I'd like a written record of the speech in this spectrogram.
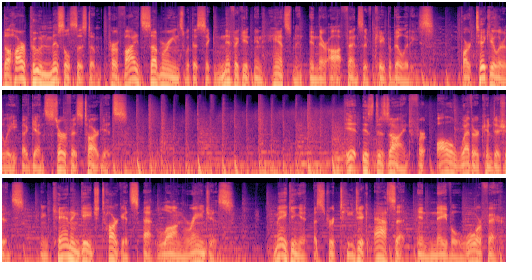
The Harpoon missile system provides submarines with a significant enhancement in their offensive capabilities, particularly against surface targets. It is designed for all weather conditions and can engage targets at long ranges, making it a strategic asset in naval warfare.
